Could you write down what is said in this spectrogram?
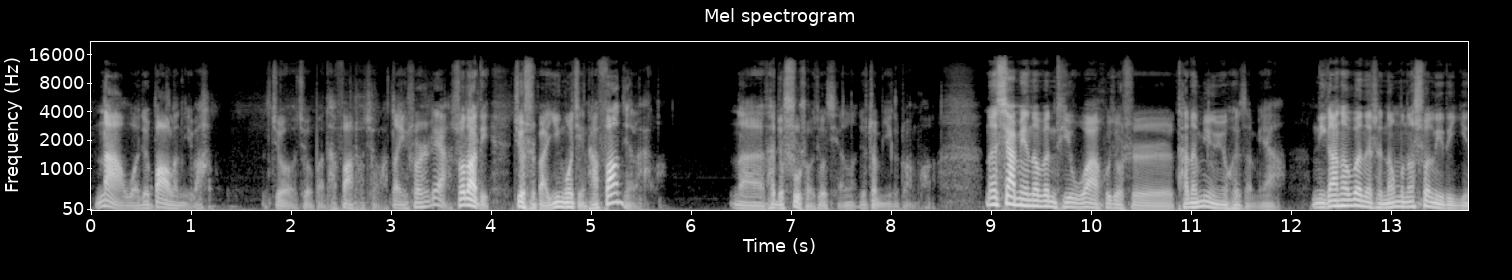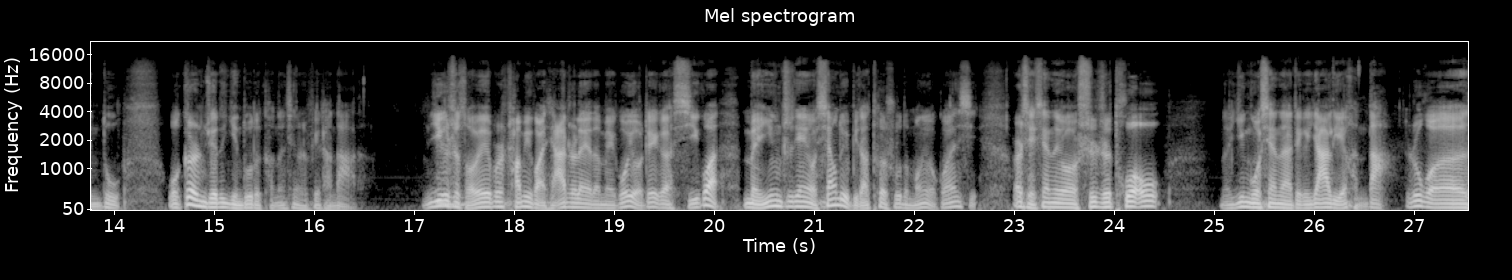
那我就爆了你吧，就就把他放出去了。等于说是这样，说到底就是把英国警察放进来了，那他就束手就擒了，就这么一个状况。那下面的问题无外乎就是他的命运会怎么样？你刚才问的是能不能顺利的引渡，我个人觉得引渡的可能性是非常大的。一个是所谓不是长臂管辖之类的，美国有这个习惯，美英之间有相对比较特殊的盟友关系，而且现在又实质脱欧。那英国现在这个压力也很大，如果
